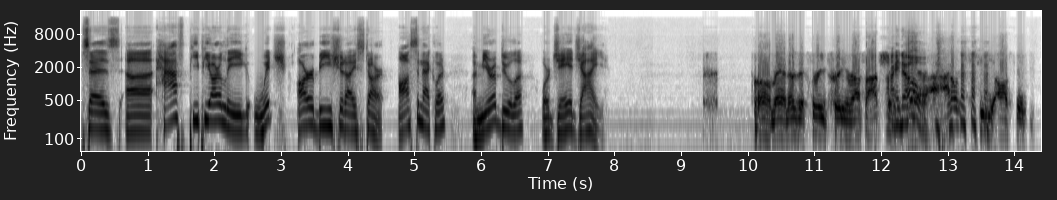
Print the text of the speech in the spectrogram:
says uh, half PPR league. Which RB should I start? Austin Ekeler, Ameer Abdullah, or Jay Ajayi? Oh man, those are three pretty rough options. I know. there. I don't see Austin.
